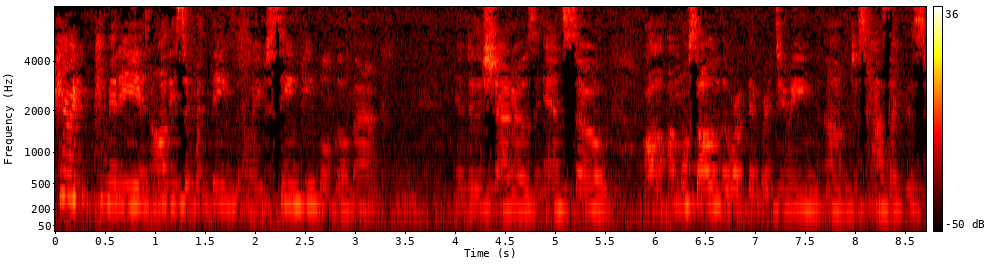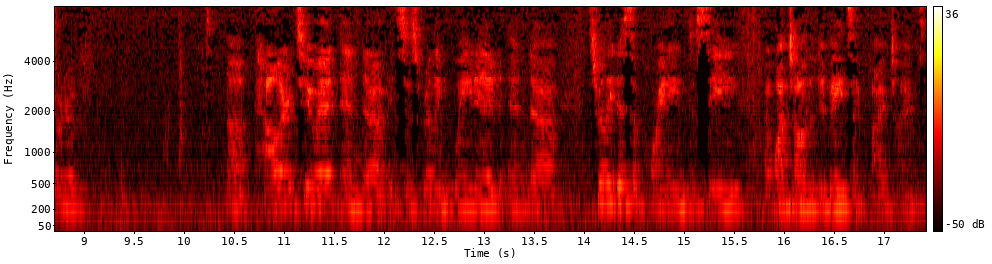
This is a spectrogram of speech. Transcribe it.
parent committee and all these different things, and we've seen people go back into the shadows. And so, all, almost all of the work that we're doing um, just has like this sort of uh, pallor to it, and uh, it's just really weighted, and uh, it's really disappointing to see. I watch all the debates like five times,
